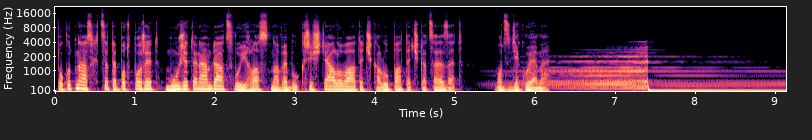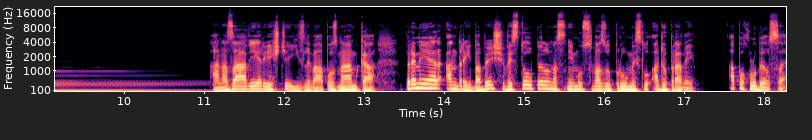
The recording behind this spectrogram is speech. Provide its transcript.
Pokud nás chcete podpořit, můžete nám dát svůj hlas na webu křišťálová.lupa.cz. Moc děkujeme. A na závěr ještě jízlivá poznámka. Premiér Andrej Babiš vystoupil na sněmu Svazu průmyslu a dopravy. A pochlubil se.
